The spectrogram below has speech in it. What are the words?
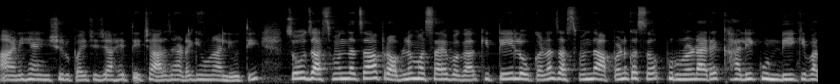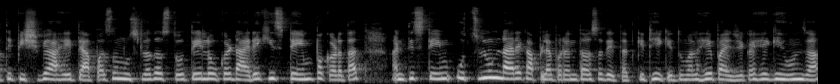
आणि हे ऐंशी रुपयाची जे आहे ते चार झाडं घेऊन आली होती. सो जास्वंदाचा प्रॉब्लेम असा आहे बघा की ते लोक ना जास्वंद आपण कसं पूर्ण डायरेक्ट खाली कुंडी किंवा ती पिशवी आहे त्यापासून उचलत असतो. ते लोक डायरेक्ट ही स्टेम पकडतात आणि ती स्टेम उचलून डायरेक्ट आपल्यापर्यंत असं देतात की ठीक आहे तुम्हाला हे पाहिजे का हे घेऊन जा.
